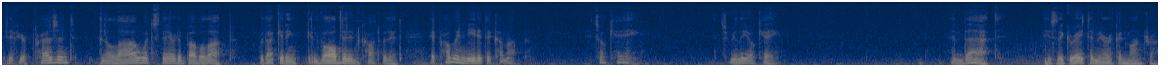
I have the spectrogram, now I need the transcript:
that if you're present and allow what's there to bubble up without getting involved in it and caught with it, it probably needed to come up. It's okay. It's really okay. And that is the great American mantra.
